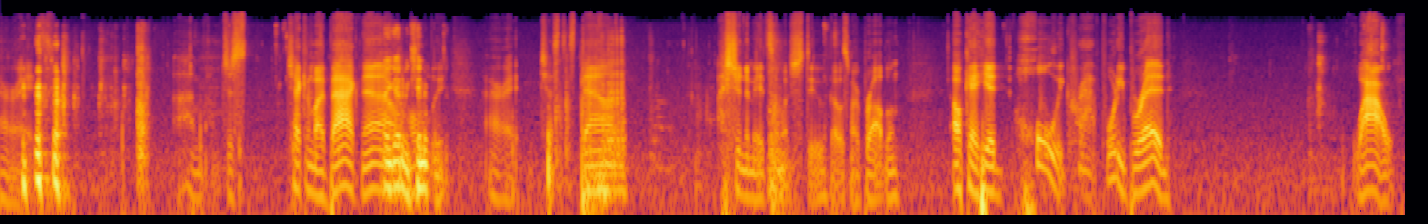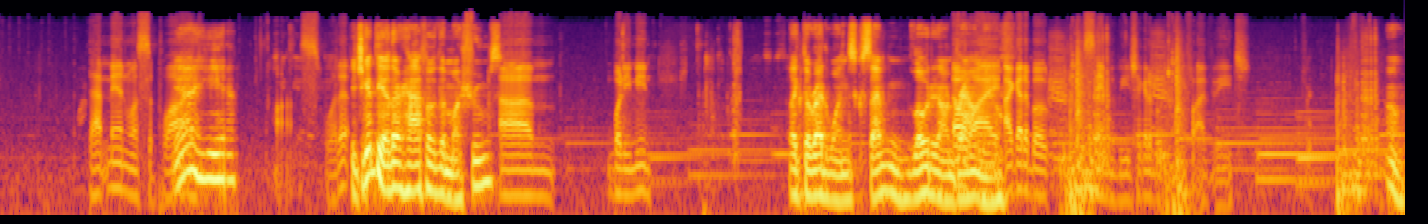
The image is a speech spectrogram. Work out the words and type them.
Alright. I'm, I'm just checking my back now. You gotta be kidding Holy- Alright, chest is down. I shouldn't have made so much stew. That was my problem. Okay, he had holy crap, 40 bread. Wow. That man was supplied. yeah, yeah. Uh, split it. Did you get the other half of the mushrooms? Um, what do you mean? like the red ones? Because I'm loaded on Oh, brown I, now. I got about the same of each. I got about 25 of each. Oh,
